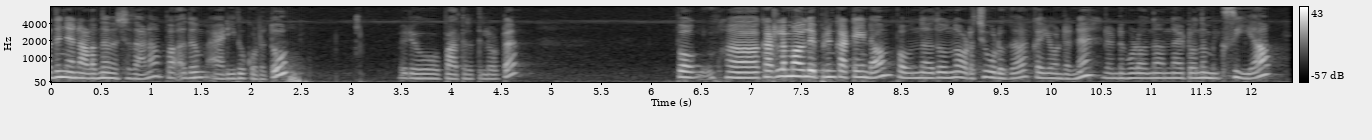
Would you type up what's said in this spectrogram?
അത് ഞാൻ അളന്ന് വെച്ചതാണ്. അപ്പോൾ അതും ആഡ് ചെയ്ത് കൊടുത്തു. ഒരു പാത്രത്തിലോട്ട്. ഇപ്പോൾ കടലമാവിൽ എപ്പോഴും കട്ടയുണ്ടാവും. അപ്പോൾ ഒന്ന് അതൊന്ന് ഉടച്ചു കൊടുക്കുക. കൈ കൊണ്ട് തന്നെ. രണ്ടും കൂടെ ഒന്ന് നന്നായിട്ടൊന്ന് മിക്സ് ചെയ്യുക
